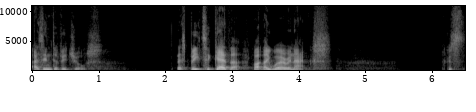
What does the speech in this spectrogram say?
as individuals. Let's be together like they were in Acts. Because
